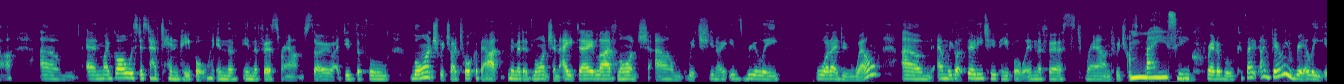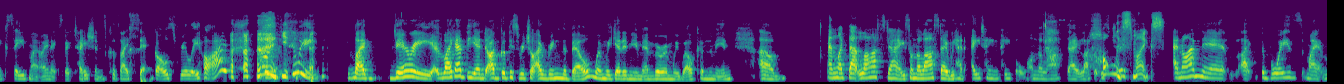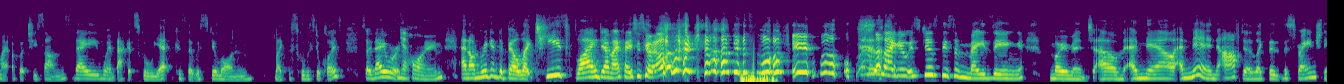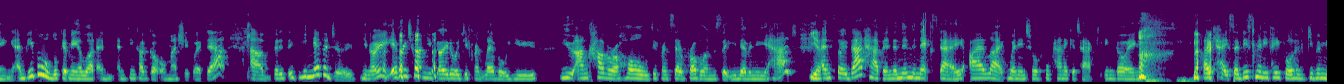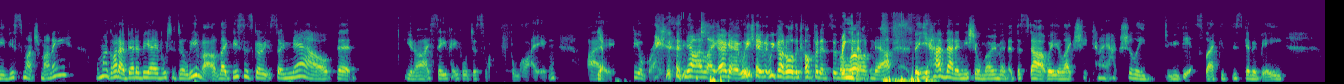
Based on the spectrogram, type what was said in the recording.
Um, and my goal was just to have 10 people in the in the first round so i did the full launch which i talk about limited launch and eight day live launch um, which you know is really what I do well. Um, and we got 32 people in the first round, which was amazing, incredible. Because I, I, very rarely exceed my own expectations because I set goals really high. yeah. really like very like at the end i've got this ritual i ring the bell when we get a new member and we welcome them in. Um and like that last day so on the last day we had 18 people on the last day like holy just, smokes. And i'm there like the boys my, my i've got two sons they weren't back at school yet because they were still on like the school was still closed. So they were at yeah. home and I'm ringing the bell, like tears flying down my face, just going, oh my God, there's more people. like it was just this amazing moment. Um, and now, and then after, like the, the strange thing, and people will look at me a lot and, and think I've got all my shit worked out. Uh, but it, it, you never do, you know, every time you go to a different level, you, you uncover a whole different set of problems that you never knew you had. Yeah. And so that happened. And then the next day, I like went into a full panic attack in going, no. okay, so this many people have given me this much money. Oh my God, I better be able to deliver. Like this is going. So now that, you know, I see people just like flying, I feel great. now I'm like, okay, we can we got all the confidence in the world now. But you have that initial moment at the start where you're like, shit, can I actually do this? Like, is this gonna be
